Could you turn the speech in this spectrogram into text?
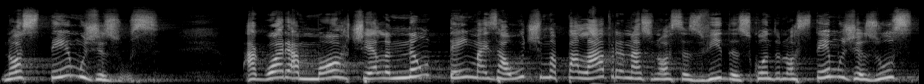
Nós temos Jesus. Agora a morte, ela não tem mais a última palavra nas nossas vidas quando nós temos Jesus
